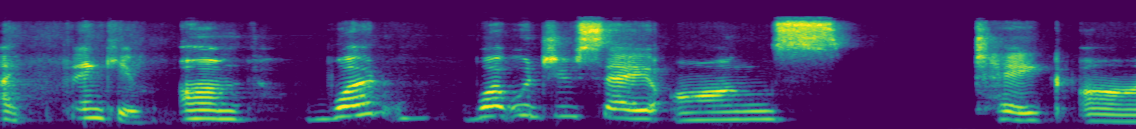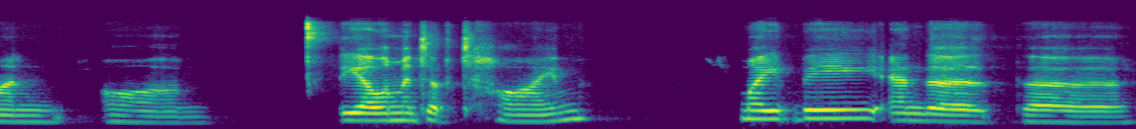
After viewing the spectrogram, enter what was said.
Hi, thank you. Um, what what would you say Ong's take on um, the element of time might be, and the the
